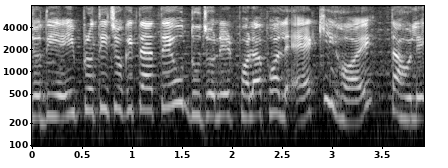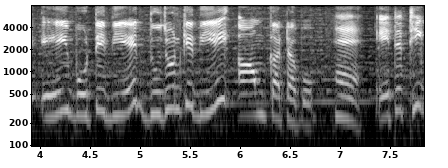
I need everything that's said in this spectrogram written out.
যদি এই প্রতিযোগিতাতেও দুজনের ফলাফল একই হয়, তাহলে এই বোটে দিয়ে দুজনকে দিয়েই আম কাটাবো। হ্যাঁ এটা ঠিক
